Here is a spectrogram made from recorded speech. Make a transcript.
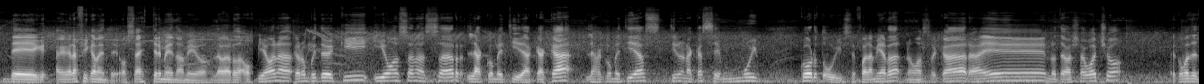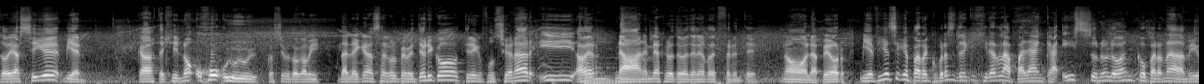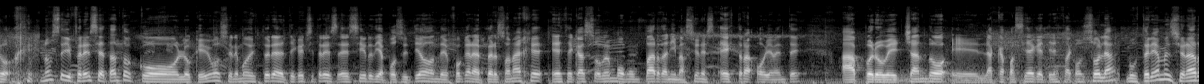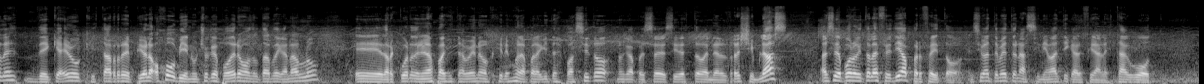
de gráficamente. O sea, es tremendo, amigo, la verdad. Bien, van a sacar un poquito de aquí y vamos a lanzar la cometida. Que acá las acometidas tienen una casa muy corto. Uy, se fue a la mierda. No va a acercar a. No te vayas, guacho. El combate todavía sigue. Bien. Cagaste Gil, no, ojo, uy, uy, casi me toca a mí. Dale, hay que lanzar golpe meteórico, tiene que funcionar Y, a ver, nada, no me que lo tengo que tener de frente. No, la peor. Bien, fíjense que para recuperarse tiene que girar la palanca. Eso no lo banco para nada, amigo. No se diferencia tanto con lo que vimos en el modo historia de Tekechi 3 Es decir, diapositivas donde enfocan al personaje. En este caso vemos un par de animaciones extra, obviamente aprovechando eh, la capacidad que tiene esta consola. Me gustaría mencionarles de que hay algo que está re piola. Ojo, bien, un choque de poder, vamos a tratar de ganarlo. Eh, recuerden, una palanquita menos, giremos la palanquita despacito. Nunca pensé decir esto en el Regime Blast. A ver si le puedo quitar la definitiva, perfecto. Encima te mete una cinemática al final, está God.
